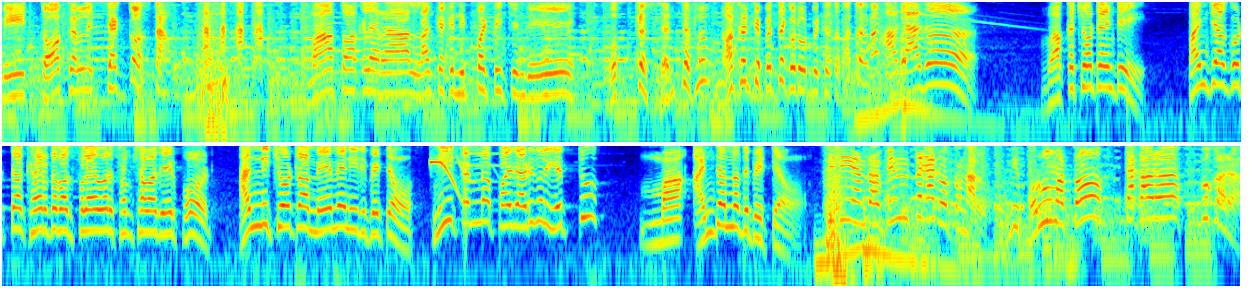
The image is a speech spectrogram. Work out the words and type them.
మీ తోకల్ని తెగ్గొస్తా మా తోకలేరా లంకకి నిప్పట్టించింది ఒక్క సెంటర్ లో నాకంటే పెద్ద కటౌట్ పెట్టేంత మాత్రానా అగాగు ఒక్క చోటేంటి పంజాగుట్ట ఖైరతాబాద్ ఫ్లైఓవర్ శంషాబాద్ ఎయిర్పోర్ట్. అన్ని చోట్ల మేమే నీది పెట్టాం. నీకన్నా పది అడుగులు ఎత్తు మా అంజన్నది పెట్టాం. సిటీ అంతా వింతగా చూస్తున్నారు. మీ బరువు మొత్తం టకారా బుకారా.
